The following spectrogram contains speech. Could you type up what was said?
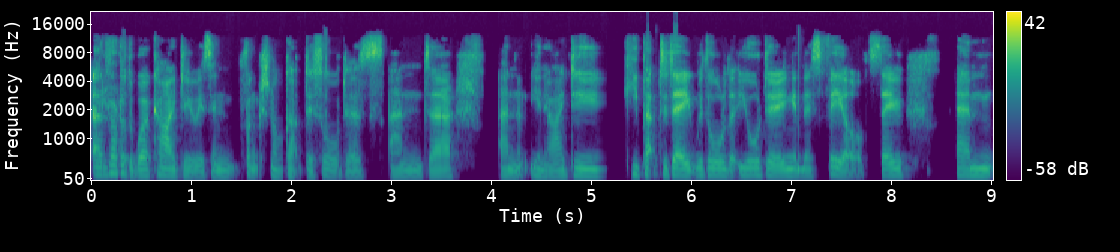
a lot of the work I do is in functional gut disorders, and uh, and you know I do keep up to date with all that you're doing in this field. So um,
